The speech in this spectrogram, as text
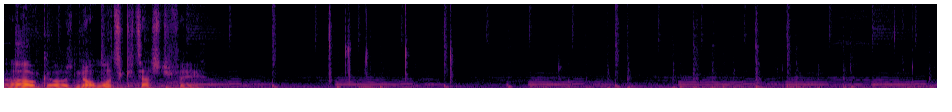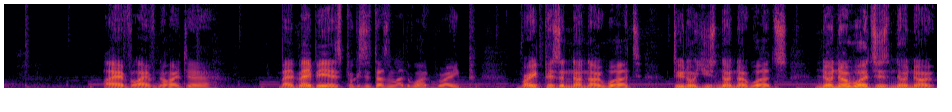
Oh god, not what a catastrophe. I have I have no idea. Maybe it is because it doesn't like the word rape. Rape is a no-no word. Do not use no-no words. No-no words is no-no.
